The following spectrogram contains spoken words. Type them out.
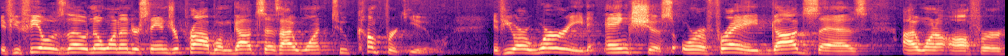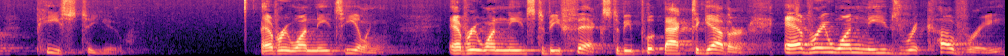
If you feel as though no one understands your problem, God says, I want to comfort you. If you are worried, anxious, or afraid, God says, I want to offer peace to you. Everyone needs healing. Everyone needs to be fixed, to be put back together. Everyone needs recovery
